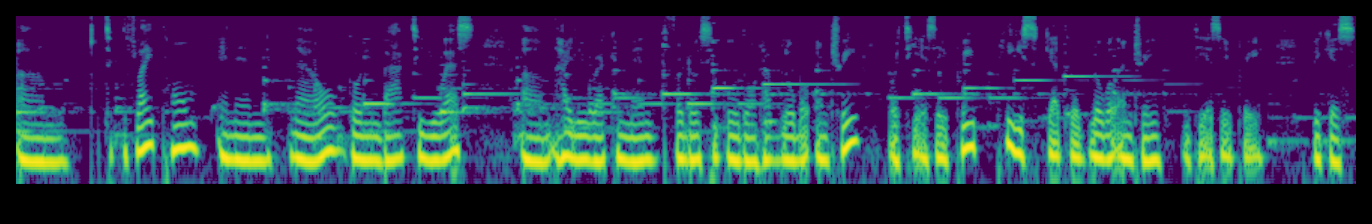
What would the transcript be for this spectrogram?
um, took the flight home and then now going back to us um, highly recommend for those people who don't have global entry or tsa pre please get your global entry and tsa pre because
